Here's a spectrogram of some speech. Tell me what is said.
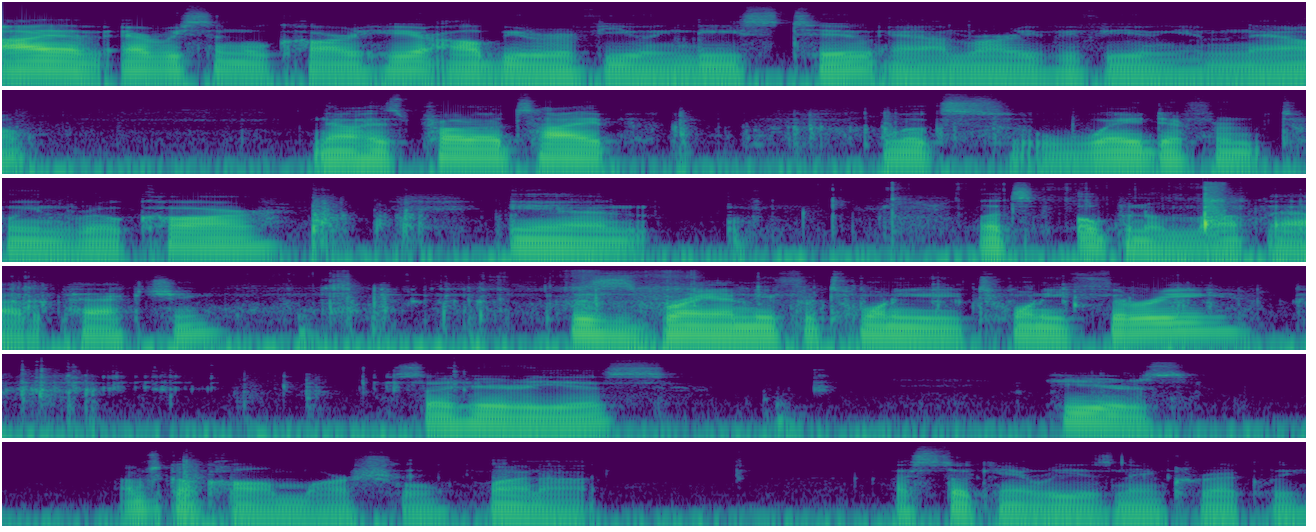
I have every single car here. I'll be reviewing these two, and I'm already reviewing him now. Now, his prototype looks way different between the real car, and let's open them up out of packaging. This is brand new for 2023. So here he is. Here's I'm just gonna call him Marshall. Why not? I still can't read his name correctly.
